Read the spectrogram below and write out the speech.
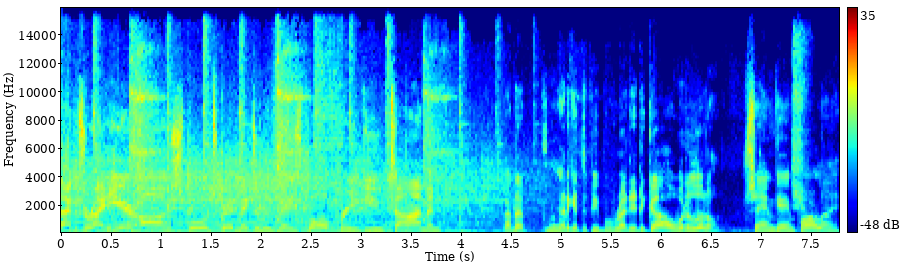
To right here on Sports Grid, Major League Baseball preview time, and we gotta we gotta get the people ready to go with a little same game parlay.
